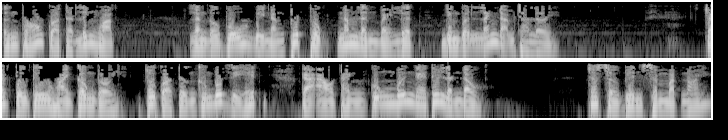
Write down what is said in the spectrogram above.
ứng phó quả thật linh hoạt. Lăng Đầu Vũ bị nàng thuyết phục năm lần bảy lượt, nhưng vẫn lãnh đạm trả lời. Chắc tiểu thư hoài công rồi, tôi quả từng không biết gì hết, cả ảo thành cũng mới nghe tới lần đầu. Chắc sở viên sầm mặt nói.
